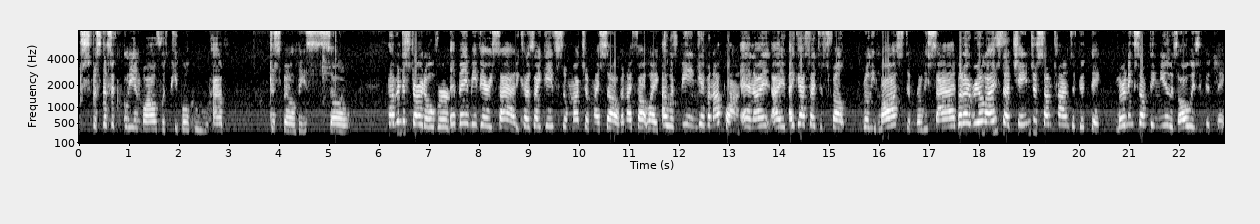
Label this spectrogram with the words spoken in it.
specifically involved with people who have disabilities. So having to start over, it made me very sad because I gave so much of myself and I felt like I was being given up on. And I, I, I guess I just felt really lost and really sad. But I realized that change is sometimes a good thing. Learning something new is always a good thing.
